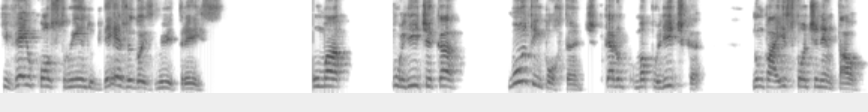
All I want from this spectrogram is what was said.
que veio construindo desde 2003 uma política muito importante, porque era uma política num país continental,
